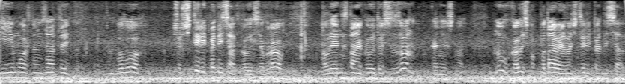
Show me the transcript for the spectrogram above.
її можна взяти було 4,50 колись я брав. Але я не знаю, коли той сезон, звісно. Ну, колись попадав я на 4,50.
